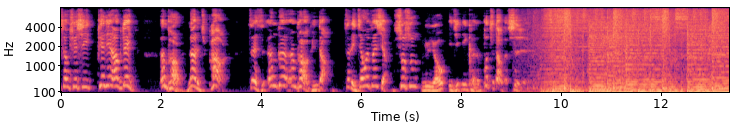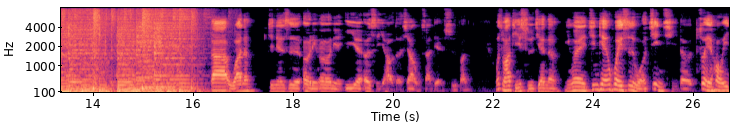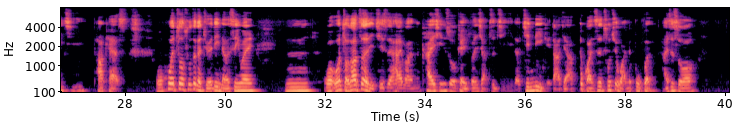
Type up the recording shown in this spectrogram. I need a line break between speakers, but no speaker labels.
上学习，天天 update，N Power Knowledge Power，这里是 N 跟 N Power 频道，这里将会分享说书、旅游以及你可能不知道的事。大家午安呢，今天是二零二二年一月二十一号的下午三点十分。为什么要提时间呢？因为今天会是我近期的最后一集 podcast。我会做出这个决定呢，是因为，嗯，我我走到这里其实还蛮开心，说可以分享自己的经历给大家，不管是出去玩的部分，还是说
